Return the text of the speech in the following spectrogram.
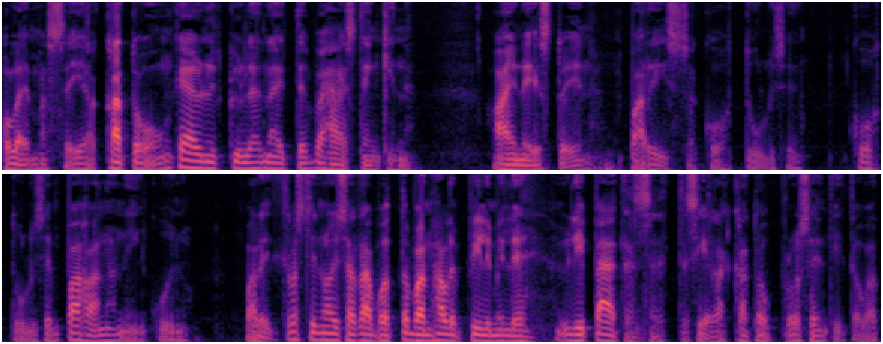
olemassa. Ja kato on käynyt kyllä näiden vähäistenkin aineistojen parissa kohtuullisen, kohtuullisen pahana, niin kuin valitettavasti noin sata vuotta vanhalle filmille ylipäätänsä, että siellä katoprosentit ovat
